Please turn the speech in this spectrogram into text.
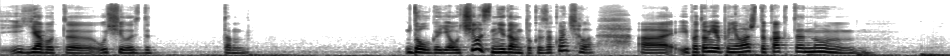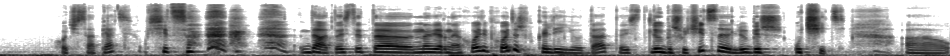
я вот э, училась до, там долго я училась, недавно только закончила, а, и потом я поняла, что как-то, ну, хочется опять учиться. да, то есть это, наверное, ходишь, входишь в колею, да, то есть любишь учиться, любишь учить. А,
